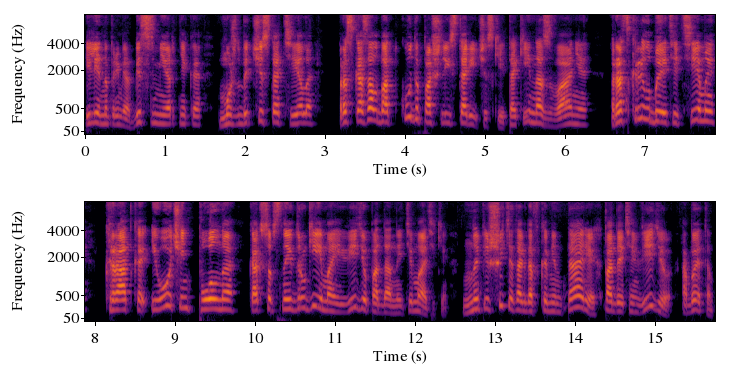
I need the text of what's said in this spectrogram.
или, например, бессмертника, может быть, чистотела, рассказал бы, откуда пошли исторические такие названия, раскрыл бы эти темы кратко и очень полно, как, собственно, и другие мои видео по данной тематике. Напишите тогда в комментариях под этим видео об этом.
